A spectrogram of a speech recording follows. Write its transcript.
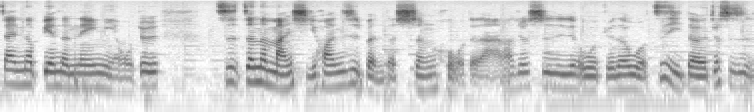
在那边的那一年，我就。是真的蛮喜欢日本的生活的啦，然后就是我觉得我自己的就是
